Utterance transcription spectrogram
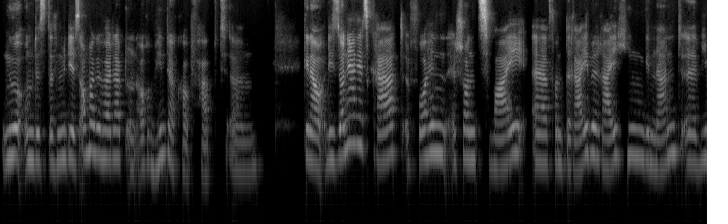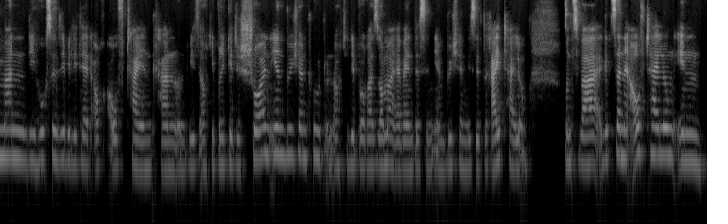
nur um das, damit ihr es auch mal gehört habt und auch im Hinterkopf habt. Ähm, Genau, die Sonja hat jetzt gerade vorhin schon zwei äh, von drei Bereichen genannt, äh, wie man die Hochsensibilität auch aufteilen kann und wie es auch die Brigitte Schor in ihren Büchern tut und auch die Deborah Sommer erwähnt es in ihren Büchern, diese Dreiteilung. Und zwar gibt es eine Aufteilung in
